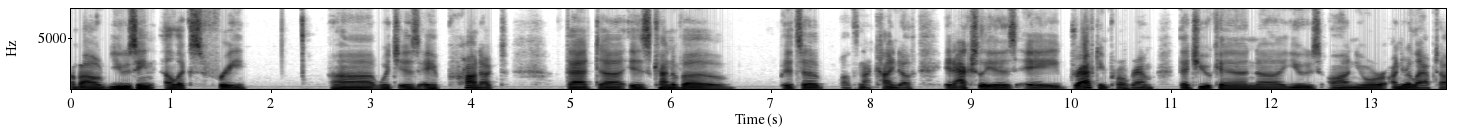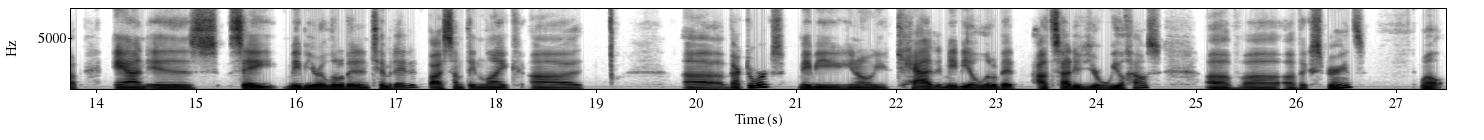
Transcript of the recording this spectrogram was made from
about using LX Free, uh, which is a product that uh, is kind of a it's a well it's not kind of it actually is a drafting program that you can uh, use on your on your laptop and is say maybe you're a little bit intimidated by something like uh, uh, vectorworks. Maybe you know you cad maybe a little bit outside of your wheelhouse of uh, of experience. Well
